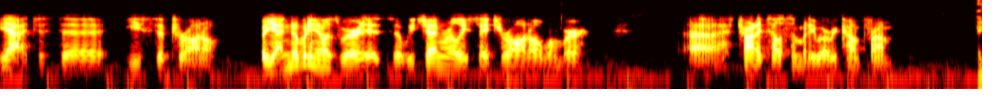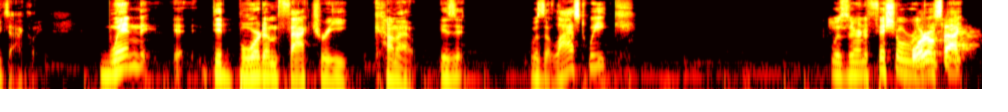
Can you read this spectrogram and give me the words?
yeah, just uh, east of Toronto. But yeah, nobody knows where it is, so we generally say Toronto when we're uh, trying to tell somebody where we come from. Exactly. When uh, did Boredom Factory come out? Is it was it last week? Was there an official Boredom, release date? Fac-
